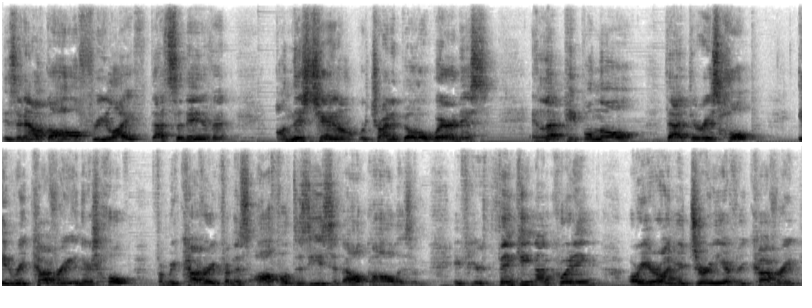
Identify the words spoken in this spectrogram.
is An Alcohol-Free Life. That's the name of it. On this channel, we're trying to build awareness and let people know that there is hope in recovery and there's hope from recovering from this awful disease of alcoholism. If you're thinking on quitting or you're on your journey of recovery,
